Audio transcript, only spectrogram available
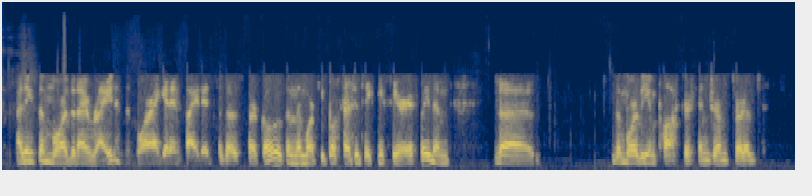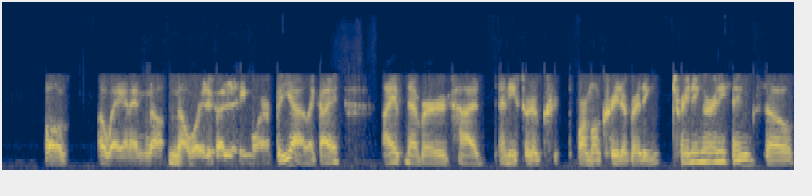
I think the more that I write and the more I get invited to those circles and the more people start to take me seriously, then the the more the imposter syndrome sort of just falls away and I'm not not worried about it anymore. But yeah, like I I've never had any sort of formal creative writing training or anything, so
